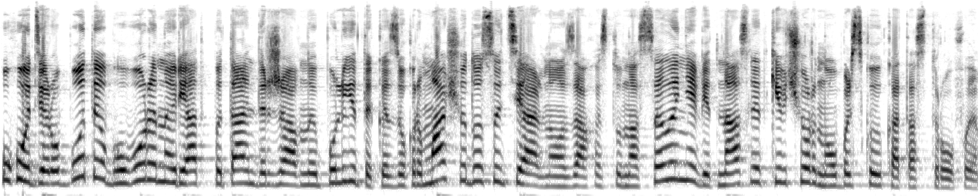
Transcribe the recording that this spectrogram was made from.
У ході роботи обговорено ряд питань державної політики, зокрема щодо соціального захисту населення від наслідків Чорнобильської катастрофи.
